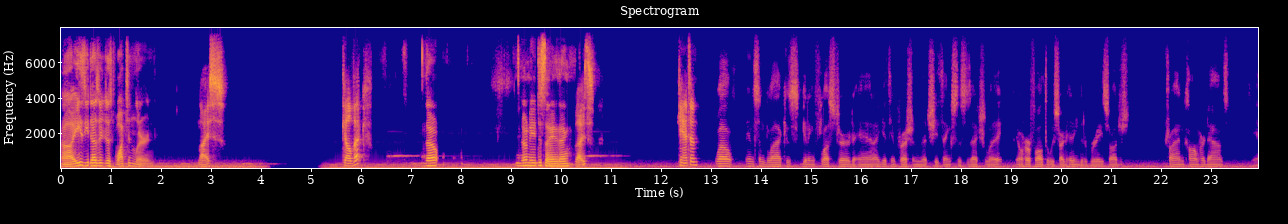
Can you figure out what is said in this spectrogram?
uh, "Easy does it. Just watch and learn." Nice. Kelvek? No. No need to say anything. Nice. Canton? Well, Ensign Black is getting flustered, and I get the impression that she thinks this is actually, you know, her fault that we started hitting the debris. So I'll just try and calm her down. Yeah,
